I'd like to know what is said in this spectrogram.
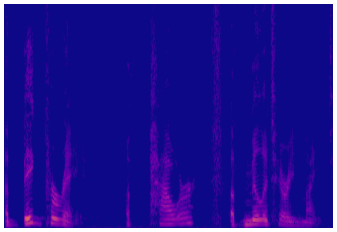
A big parade of power, of military might.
